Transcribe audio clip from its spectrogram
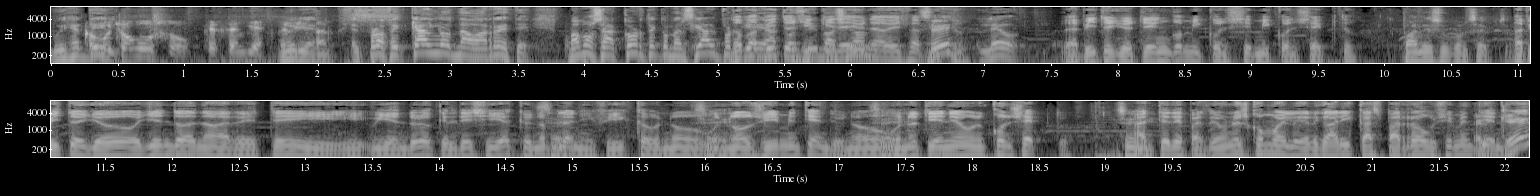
mucho. Muy Con gentil. mucho gusto, que estén bien. Muy bien. El profe Carlos Navarrete. Vamos a corte comercial porque No, papito, a si quiere de continuación... una vez, ¿Sí? papito. Leo, Papito, yo tengo mi, conce- mi concepto. ¿cuál es su concepto? Papito, yo oyendo a Navarrete y, y viendo lo que él decía, que uno Sí. planifica, uno, Sí. uno sí, ¿me entiende? Uno, Sí. uno tiene un concepto. Sí. Antes de pasar, uno es como el, el Gary Kasparov, ¿sí me ¿El entiende?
